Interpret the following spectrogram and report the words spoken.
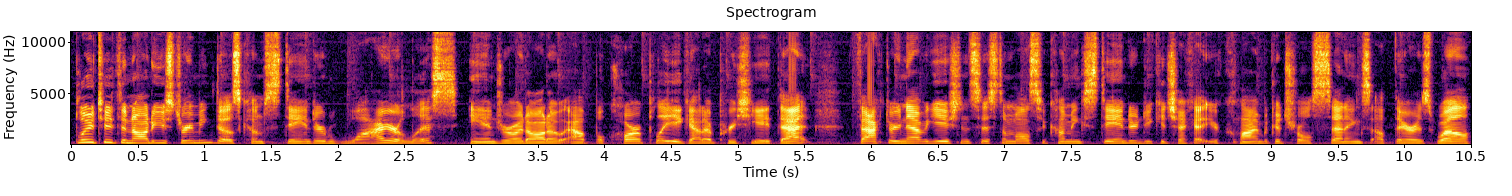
Bluetooth and audio streaming does come standard. Wireless Android Auto Apple CarPlay. You got a appreciate that. Factory navigation system also coming standard. You can check out your climate control settings up there as well,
